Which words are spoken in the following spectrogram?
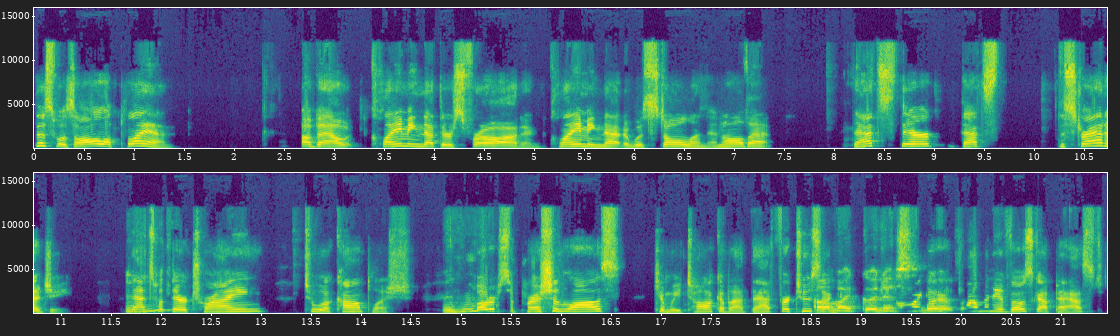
this was all a plan about claiming that there's fraud and claiming that it was stolen and all that that's their that's the strategy mm-hmm. that's what they're trying to accomplish mm-hmm. voter suppression laws can we talk about that for two seconds? Oh my goodness! Oh my goodness. How many of those got passed?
